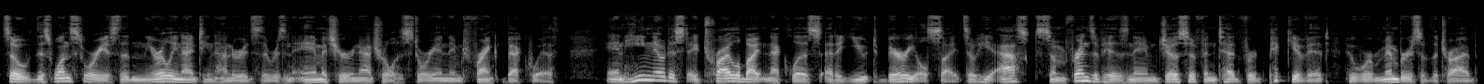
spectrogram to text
So this one story is that in the early 1900s, there was an amateur natural historian named Frank Beckwith, and he noticed a trilobite necklace at a Ute burial site. So he asked some friends of his named Joseph and Tedford Pikyavit, who were members of the tribe,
